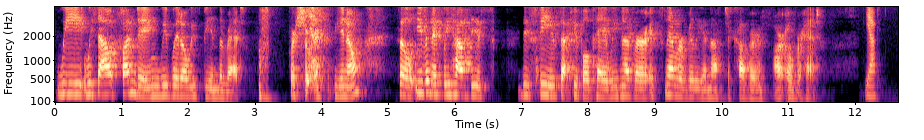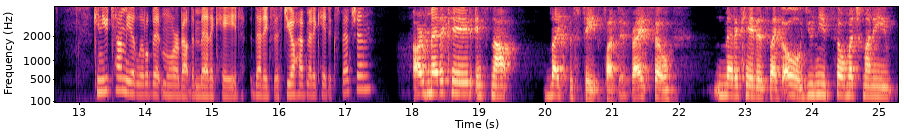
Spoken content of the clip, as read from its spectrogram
we, without funding, we would always be in the red for sure, yeah. you know? So even if we have these these fees that people pay, we never, it's never really enough to cover our overhead. Yeah. Can you tell me a little bit more about the Medicaid that exists? Do y'all have Medicaid expansion? Our Medicaid is not like the state funded, right? So Medicaid is like, oh, you need so much money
